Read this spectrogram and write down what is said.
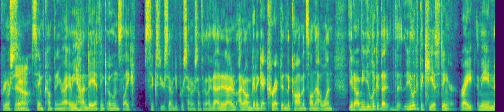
pretty much the same, Yeah. same company, right? I mean, Hyundai, I think, owns like 60 or 70% or something like that. And I, I know I'm going to get corrected in the comments on that one. You know, I mean, you look at the, the you look at the Kia Stinger, right? I mean,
